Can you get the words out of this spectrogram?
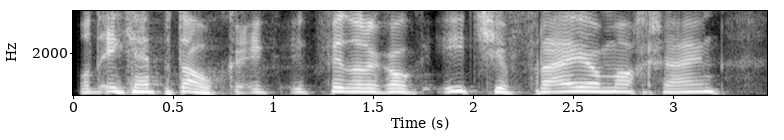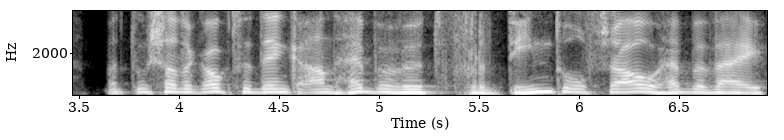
Want ik heb het ook. Ik, ik vind dat ik ook ietsje vrijer mag zijn. Maar toen zat ik ook te denken aan, hebben we het verdiend of zo? Hebben wij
